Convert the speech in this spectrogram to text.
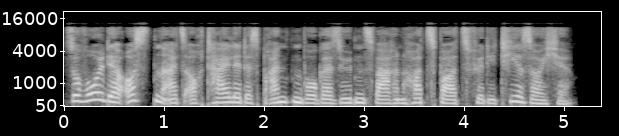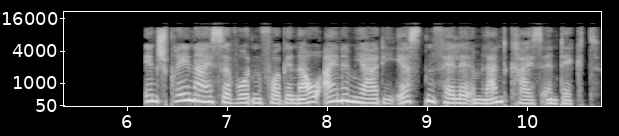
Sowohl der Osten als auch Teile des Brandenburger Südens waren Hotspots für die Tierseuche. In Spreeneiße wurden vor genau einem Jahr die ersten Fälle im Landkreis entdeckt.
